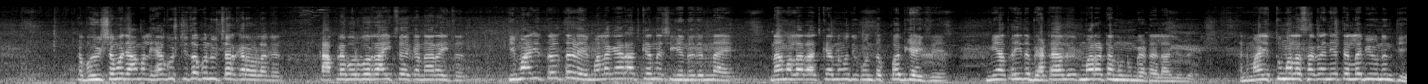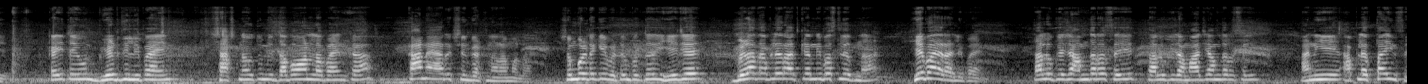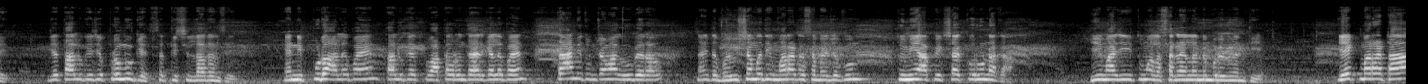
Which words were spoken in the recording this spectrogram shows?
तर भविष्यामध्ये आम्हाला ह्या गोष्टीचा पण विचार करावा लागेल? का आपल्याबरोबर राहायचं का ना राहायचं? ही माझी तळतळ आहे. मला काय राजकारणाशी घेणं देणं नाही. ना मला राजकारणामध्ये कोणतं पद घ्यायचं आहे मी आता इथं भेटायला आलो एक मराठा म्हणून भेटायला आलेलो आहे. आणि माझी तुम्हाला सगळ्या नेत्यांना बी विनंती आहे. काही तर येऊन भेट दिली पाहिजे. शासनावर तुम्ही दबाव आणला पाहिजे का? का नाही आरक्षण भेटणार आम्हाला? शंभर टक्के भेटून फक्त हे जे वेळात आपले राजकारणी बसलेत ना हे बाहेर आले पाहिजे. तालुक्याच्या आमदारासहित तालुक्याच्या माजी आमदारासहित आणि आपल्या ताईंसहित जे तालुक्याचे प्रमुख आहेत सत्यशील दादांसहित यांनी पुढं आलं पाहिजे तालुक्यात वातावरण तयार केलं पाहिजे. तर आम्ही तुमच्या मागे उभे राहू. नाही तर भविष्यामध्ये मराठा समाजाकडून तुम्ही अपेक्षा करू नका. ही माझी तुम्हाला सगळ्यांना नम्र विनंती आहे. एक मराठा.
